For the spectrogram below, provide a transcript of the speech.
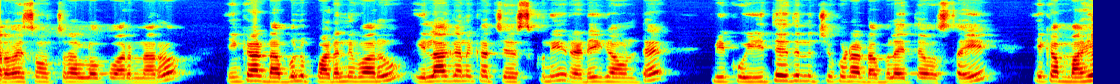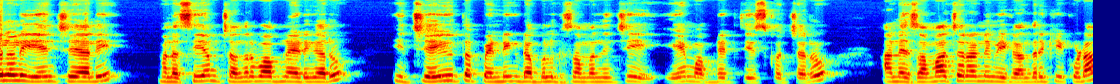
అరవై సంవత్సరాల లోపు వారు ఉన్నారో. ఇంకా డబ్బులు పడని వారు ఇలా గనక చేసుకుని రెడీగా ఉంటే మీకు ఈ తేదీ నుంచి కూడా డబ్బులు అయితే వస్తాయి. ఇక మహిళలు ఏం చేయాలి? మన సీఎం చంద్రబాబు నాయుడు గారు ఈ చేయూత పెండింగ్ డబ్బులకు సంబంధించి ఏం అప్డేట్ తీసుకొచ్చారు అనే సమాచారాన్ని మీకు అందరికీ కూడా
